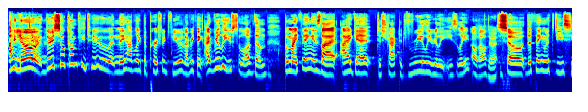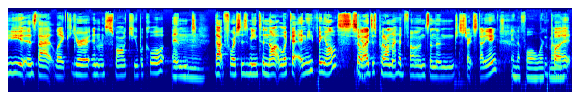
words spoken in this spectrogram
I know they're so comfy too, and they have like the perfect view of everything. I really used to love them, but my thing is that I get distracted really, really easily. oh, that'll do it. So the thing with DC is that like you're in a small cubicle, and Mm. that forces me to not look at anything else. So Yeah. I just put on my headphones and then just start studying. In the full work mode. But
